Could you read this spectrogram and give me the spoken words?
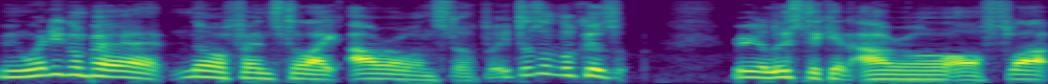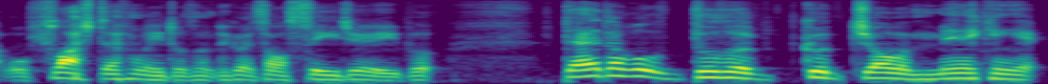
I mean, when you compare, no offense to like Arrow and stuff, but it doesn't look as realistic in Arrow or Flash. Well, Flash definitely doesn't because it's all CG, but Daredevil does a good job of making it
